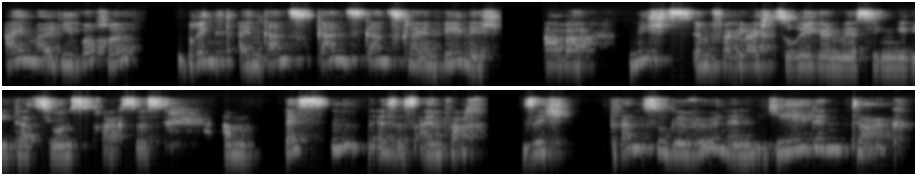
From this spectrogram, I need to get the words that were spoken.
Einmal die Woche bringt ein ganz, ganz, ganz klein wenig, aber nichts im Vergleich zur regelmäßigen Meditationspraxis. Am besten ist es einfach, sich dran zu gewöhnen, jeden Tag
